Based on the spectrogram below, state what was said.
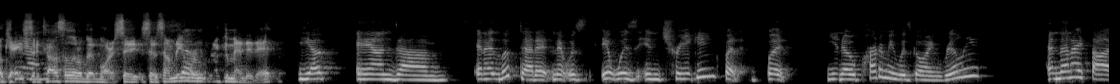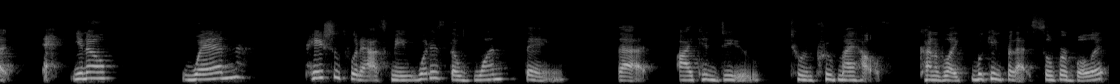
Okay. And so tell us a little bit more. So so somebody so, recommended it. Yep. And um and i looked at it and it was it was intriguing but but you know part of me was going really? And then i thought you know when patients would ask me what is the one thing that I can do to improve my health, kind of like looking for that silver bullet,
